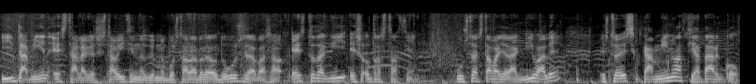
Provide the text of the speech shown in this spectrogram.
Y también esta, la que os estaba diciendo que me he puesto a hablar del autobús y la he pasado. Esto de aquí es otra extracción. Justo esta valla de aquí, ¿vale? Esto es camino hacia Tarkov.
